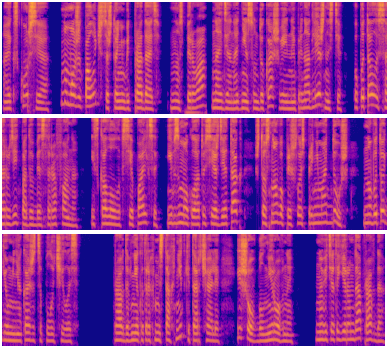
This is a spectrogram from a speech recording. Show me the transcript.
А экскурсия? Ну, может, получится что-нибудь продать. Но сперва, найдя на дне сундука швейные принадлежности, попыталась соорудить подобие сарафана, исколола все пальцы и взмокла от усердия так, что снова пришлось принимать душ, но в итоге у меня, кажется, получилось. Правда, в некоторых местах нитки торчали, и шов был неровный. Но ведь это ерунда, правда?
